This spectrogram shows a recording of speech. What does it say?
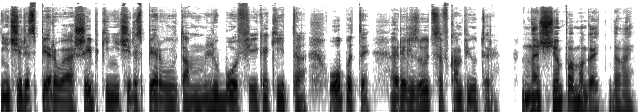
не через первые ошибки, не через первую там любовь и какие-то опыты реализуется в компьютере. Начнем помогать, давай.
